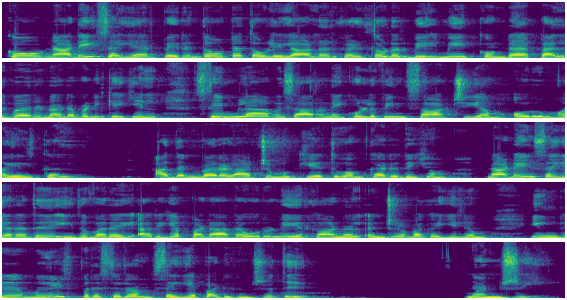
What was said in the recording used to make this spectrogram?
கோ நடேசையர் பெருந்தோட்ட தொழிலாளர்கள் தொடர்பில் மேற்கொண்ட பல்வேறு நடவடிக்கையில் சிம்லா விசாரணை குழுவின் சாட்சியம் ஒரு மைல்கல். அதன் வரலாற்று முக்கியத்துவம் கருதியும் நடேசையரது இதுவரை அறியப்படாத ஒரு நேர்காணல் என்ற வகையிலும் இங்கு மீள்பிரசுரம் செய்யப்படுகின்றது. நன்றி.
